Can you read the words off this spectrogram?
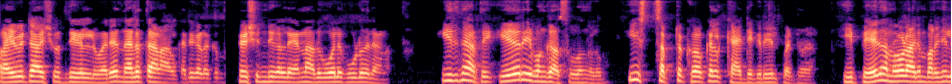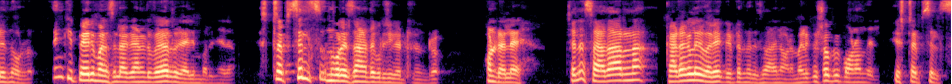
പ്രൈവറ്റ് ആശുപത്രികളിൽ വരെ നിലത്താണ് ആൾക്കാർ കിടക്കുന്നത്. പേഷ്യന്റുകളുടെ എണ്ണം അതുപോലെ കൂടുതലാണ്. ഇതിനകത്ത് ഏറിയ പങ്ക് അസുഖങ്ങളും ഈ സ്ട്രെപ്റ്റോക്കോക്കൽ കാറ്റഗറിയിൽ പെട്ടതാണ്. ഈ പേര് നമ്മളോട് ആരും പറഞ്ഞില്ലെന്നുള്ളൂ നിങ്ങൾക്ക് ഈ പേര് മനസ്സിലാക്കാനായിട്ട് വേറൊരു കാര്യം പറഞ്ഞുതരാം. സ്ട്രെപ്സിൽസ് എന്ന് പറയുന്ന സാധനത്തെ കുറിച്ച് കേട്ടിട്ടുണ്ടോ. ഉണ്ടല്ലേ? ചില സാധാരണ കടകളിൽ വരെ കിട്ടുന്ന ഒരു സാധനമാണ്. മെഡിക്കൽ ഷോപ്പിൽ പോകണമെന്നില്ല ഈ സ്ട്രെപ്സിൽസ്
